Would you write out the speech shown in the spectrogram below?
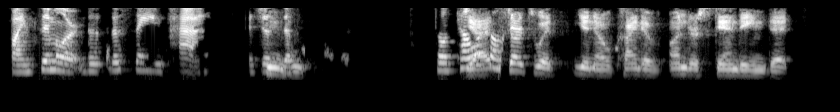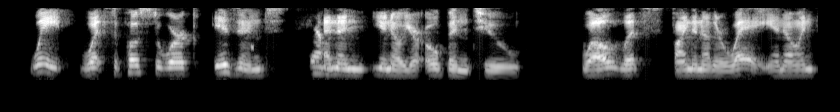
find similar, the, the same path. It's just mm-hmm. different. So tell yeah, us. It starts with, you know, kind of understanding that, wait, what's supposed to work isn't. Yeah. And then, you know, you're open to well, let's find another way, you know. And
